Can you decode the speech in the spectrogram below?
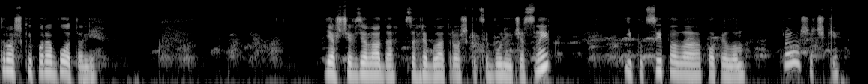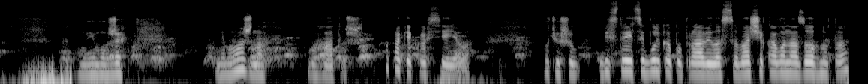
Трошки поработали. Я ще взяла, да, загребла трошки цибулю часник і посипала попелом трошечки. Думаю, може, не можна багато ж. Отак як розсіяла. Хочу, щоб бістрій цибулька поправилася. Бач, яка вона зогнута.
